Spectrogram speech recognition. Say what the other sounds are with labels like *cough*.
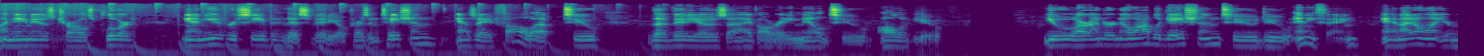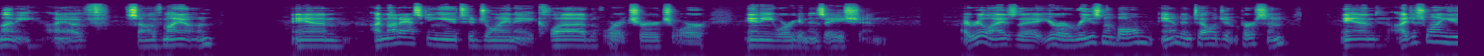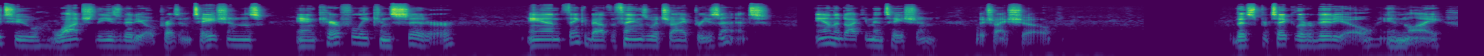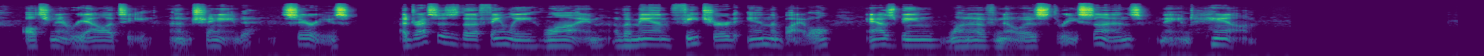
My name is Charles Plord, and you've received this video presentation as a follow-up to the videos I've already mailed to all of you. You are under no obligation to do anything, and I don't want your money. I have some of my own, and I'm not asking you to join a club or a church or any organization. I realize that you're a reasonable and intelligent person, and I just want you to watch these video presentations and carefully consider and think about the things which I present and the documentation which I show. This particular video in my Alternate Reality Unchained series addresses the family line of a man featured in the Bible as being one of Noah's three sons named Ham.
